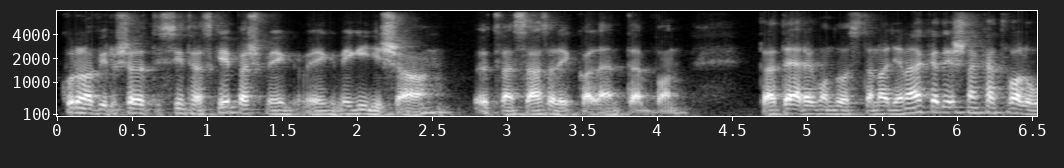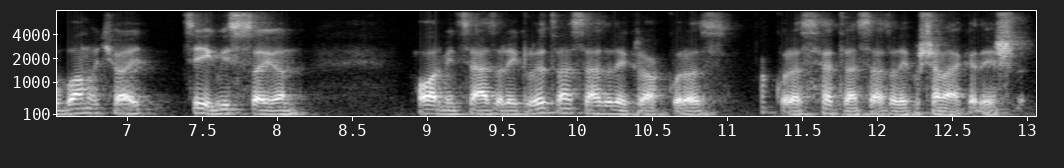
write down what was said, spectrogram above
koronavírus előtti szinthez képest még, még, még így is a 50%-kal lentebb van. Tehát erre gondolsz a nagy emelkedésnek, hát valóban, hogyha egy cég visszajön 30%-ra, 50%-ra, akkor az, akkor az 70%-os emelkedés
